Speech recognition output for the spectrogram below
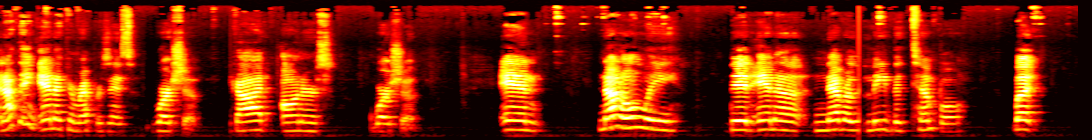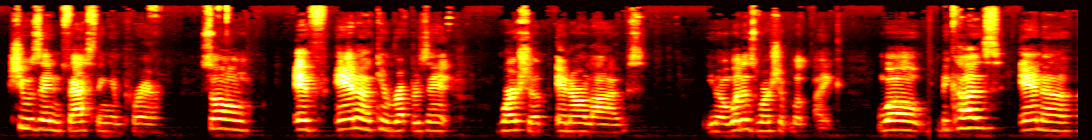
And I think Anna can represent worship. God honors worship. And not only did Anna never leave the temple, but she was in fasting and prayer. So if Anna can represent worship in our lives, you know, what does worship look like? Well, because Anna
